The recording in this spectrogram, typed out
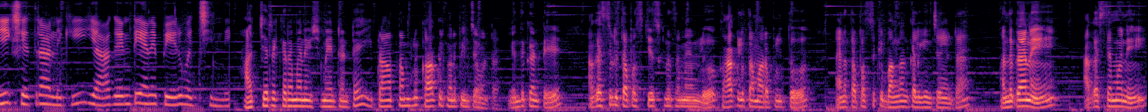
ఈ క్షేత్రానికి యాగంటి అనే పేరు వచ్చింది. ఆశ్చర్యకరమైన విషయం ఏంటంటే ఈ ప్రాంతంలో కాకులు కనిపించవంట. ఎందుకంటే అగస్త్యుడు తపస్సు చేసుకున్న సమయంలో కాకులు తమ అరుపులతో ఆయన తపస్సుకి భంగం కలిగించాయంట. అందుకని అగస్త్యముని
